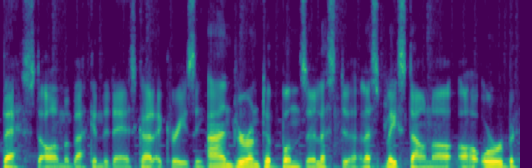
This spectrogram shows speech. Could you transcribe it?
best armor back in the day. It's kind of crazy. And we're on to Bonzo. Let's do it. Let's place down our, our orb,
